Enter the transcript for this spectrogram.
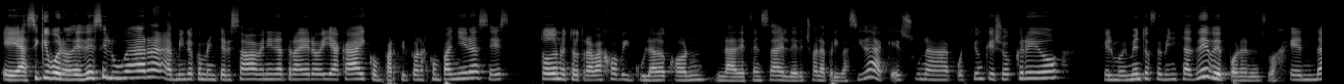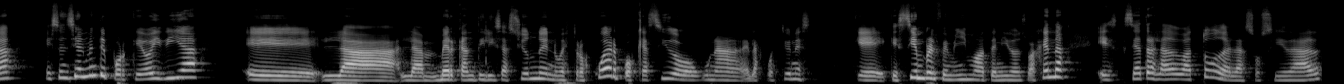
Eh, así que bueno, desde ese lugar, a mí lo que me interesaba venir a traer hoy acá y compartir con las compañeras es todo nuestro trabajo vinculado con la defensa del derecho a la privacidad, que es una cuestión que yo creo que el movimiento feminista debe poner en su agenda, esencialmente porque hoy día eh, la, la, mercantilización de nuestros cuerpos, que ha sido una de las cuestiones que, siempre el feminismo ha tenido en su agenda, se ha trasladado a toda la sociedad.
